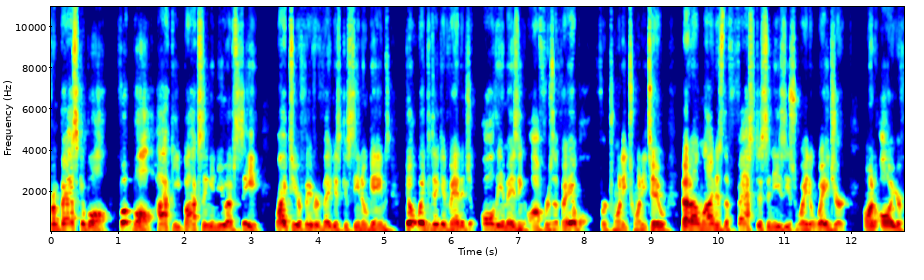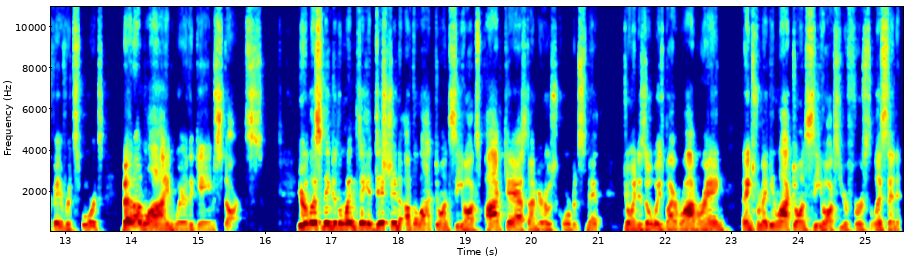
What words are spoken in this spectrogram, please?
From basketball, football, hockey, boxing, and UFC, right to your favorite Vegas casino games. Don't wait to take advantage of all the amazing offers available for 2022. Bet online is the fastest and easiest way to wager on all your favorite sports. Bet online where the game starts. You're listening to the Wednesday edition of the Locked On Seahawks podcast. I'm your host, Corbin Smith, joined as always by Rob Rang. Thanks for making Locked On Seahawks your first listen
